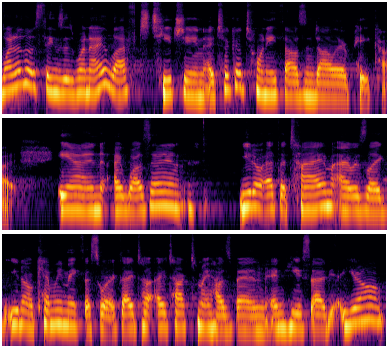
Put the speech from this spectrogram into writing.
one of those things is when I left teaching, I took a twenty thousand dollar pay cut, and I wasn't you know, at the time I was like, you know, can we make this work? I, t- I talked to my husband and he said, you know,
